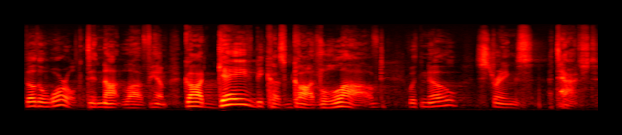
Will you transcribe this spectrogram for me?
though the world did not love Him. God gave because God loved with no strings attached.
